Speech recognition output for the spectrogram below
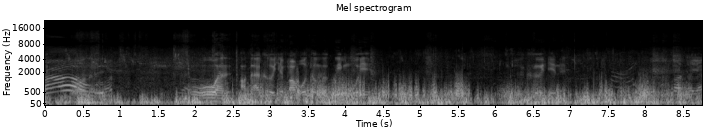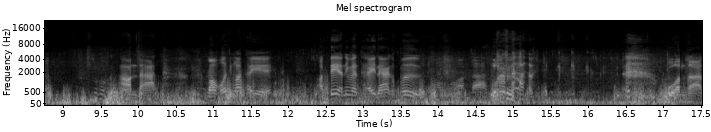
៉ាវអូអត់ដែលឃើញទេបងប្អូនទៅលើកទី1ទេឃើញទេនេះគាត់ត្រីហ៎អត់ដាតបងប្អូនគាត់ថៃទេអត់ទេអានេះមិនថៃណាកពើនេះហៅបកអណ្ដាតពួនដាតពួនដាត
